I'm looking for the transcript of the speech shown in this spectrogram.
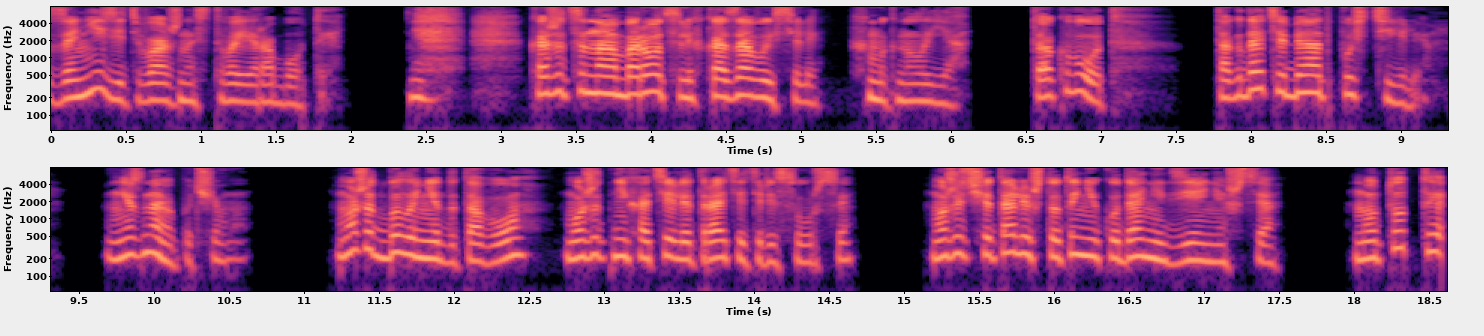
занизить важность твоей работы. Эх, кажется, наоборот, слегка завысили, хмыкнула я. Так вот, тогда тебя отпустили. Не знаю почему. Может, было не до того, может, не хотели тратить ресурсы, может, считали, что ты никуда не денешься. Но тут ты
